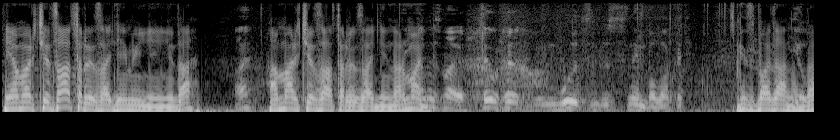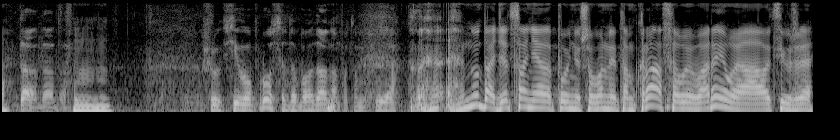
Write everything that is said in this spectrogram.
І амортизатори задні міняні, да? А? Амортизатори задні Я нормальні. не знаю, це вже буде з ним балакати. І з Богданом, да? Так, так, так. Угу. Що всі вопроси до Богдана, тому що я. Ну так, да, дядь Саня, я пам'ятаю, що вони там красили, варили, а оці вже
